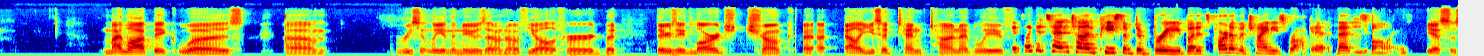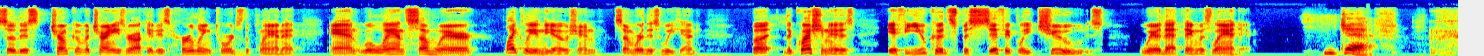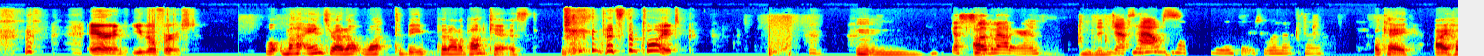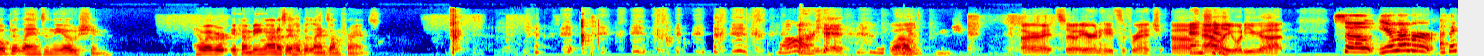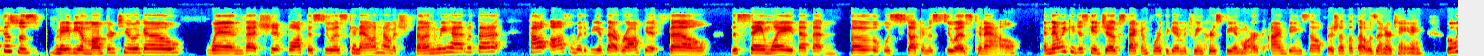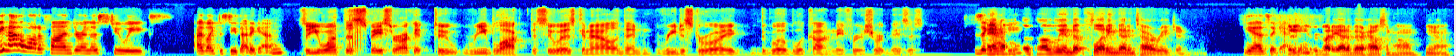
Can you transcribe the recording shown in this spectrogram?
my topic was um, recently in the news. I don't know if y'all have heard, but there's a large chunk. Uh, uh, Allie, you said 10 ton, I believe. It's like a 10 ton piece of debris, but it's part of a Chinese rocket that's falling. Yes. so this chunk of a Chinese rocket is hurling towards the planet and will land somewhere likely in the ocean somewhere this weekend. But the question is if you could specifically choose where that thing was landing. Jeff. Aaron, you go first. Well, my answer I don't want to be put on a podcast. That's the point. Mm-mm. Guess smoke Um, him out, Aaron. The Jeff's house. The answers, one that's uh, Okay, I hope it lands in the ocean. However, if I'm being honest, I hope it lands on France. why? Okay. Well, I like the French. All right. So Aaron hates the French. Um, And Shem. Allie, what do you got? So you remember, I think this was maybe a month or two ago when that ship blocked the Suez Canal and how much fun we had with that. How awesome would it be if that rocket fell the same way that that boat was stuck in the Suez Canal? And then we could just get jokes back and forth again between Crispy and Mark. I'm being selfish. I thought that was entertaining. But we had a lot of fun during those two weeks. I'd like to see that again. So you want the space rocket to reblock the Suez Canal and then redestroy the global economy for a short basis. And also probably end up flooding that entire region, Yeah, putting everybody out of their house and home. You know.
